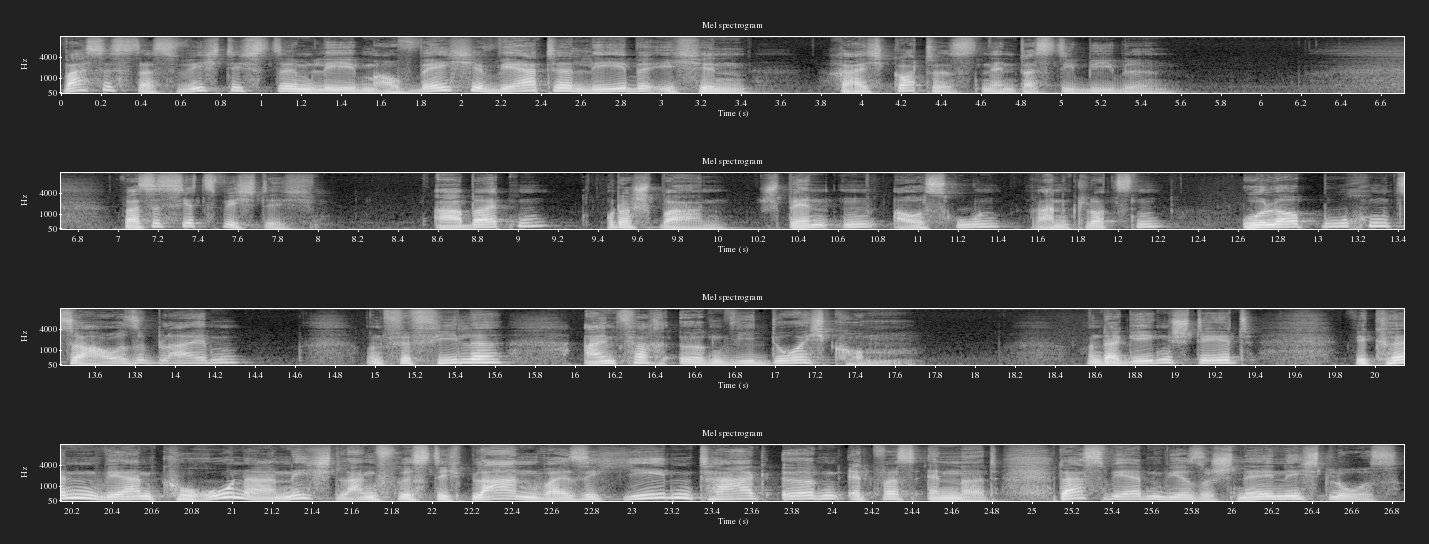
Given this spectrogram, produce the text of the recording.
was ist das Wichtigste im Leben? Auf welche Werte lebe ich hin? Reich Gottes nennt das die Bibel. Was ist jetzt wichtig? Arbeiten oder sparen? Spenden, ausruhen, ranklotzen? Urlaub buchen, zu Hause bleiben? Und für viele einfach irgendwie durchkommen. Und dagegen steht, wir können während Corona nicht langfristig planen, weil sich jeden Tag irgendetwas ändert. Das werden wir so schnell nicht los.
